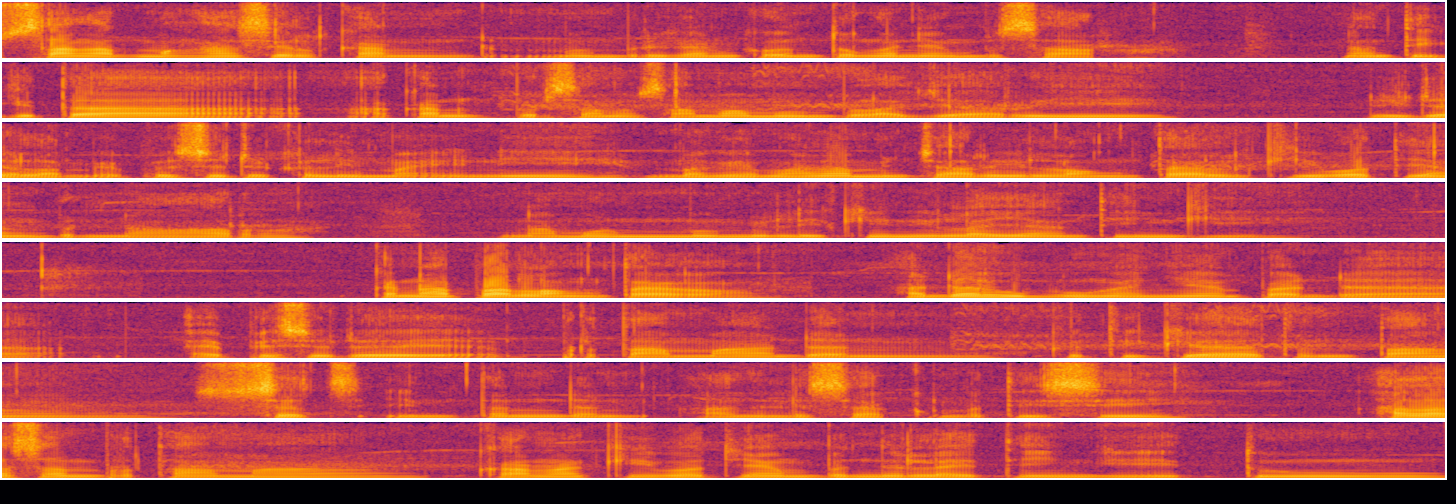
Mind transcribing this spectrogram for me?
sangat menghasilkan, memberikan keuntungan yang besar. Nanti kita akan bersama-sama mempelajari di dalam episode kelima ini bagaimana mencari long tail keyword yang benar namun memiliki nilai yang tinggi. Kenapa long tail? Ada hubungannya pada episode pertama dan ketiga tentang search intent dan analisa kompetisi. Alasan pertama karena keyword yang bernilai tinggi itu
